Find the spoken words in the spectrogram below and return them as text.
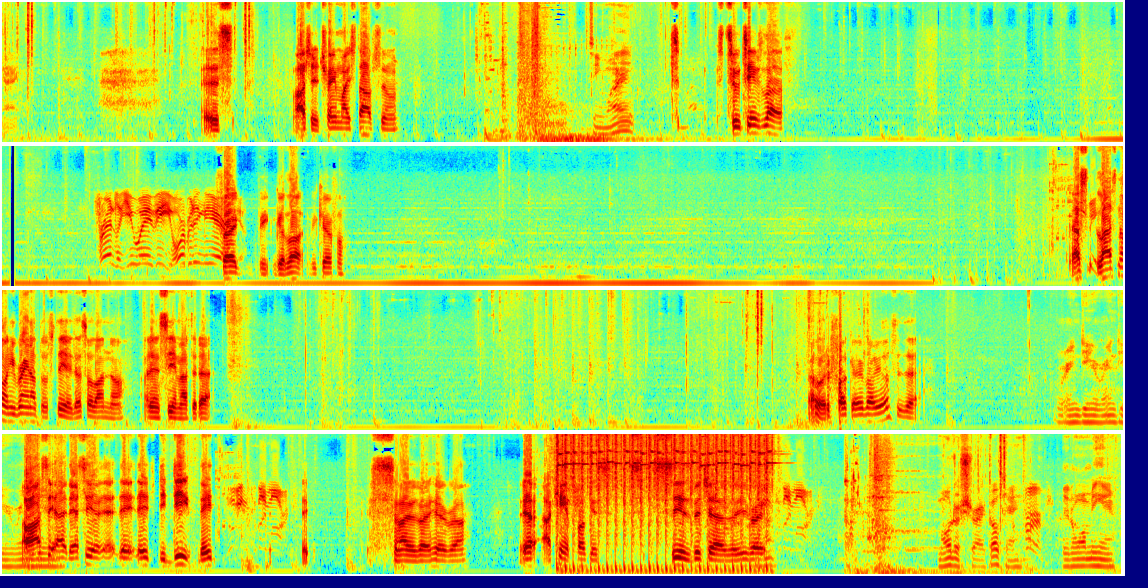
Alright. It's. Well, actually, the train might stop soon. Team white. It's two teams left. Friendly UAV orbiting the area. Fred, be, good luck. Be careful. That's last known he ran up those stairs. That's all I know. I didn't see him after that. Oh, where the fuck everybody else is at? Reindeer, reindeer, reindeer. Oh, I see. I, I see. uh, They, they, they deep. They Moving to my mark. somebody's right here, bro. Yeah, I can't fucking see his bitch ass. He's right. To my mark. Mortar strike. Okay. They don't want me here.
